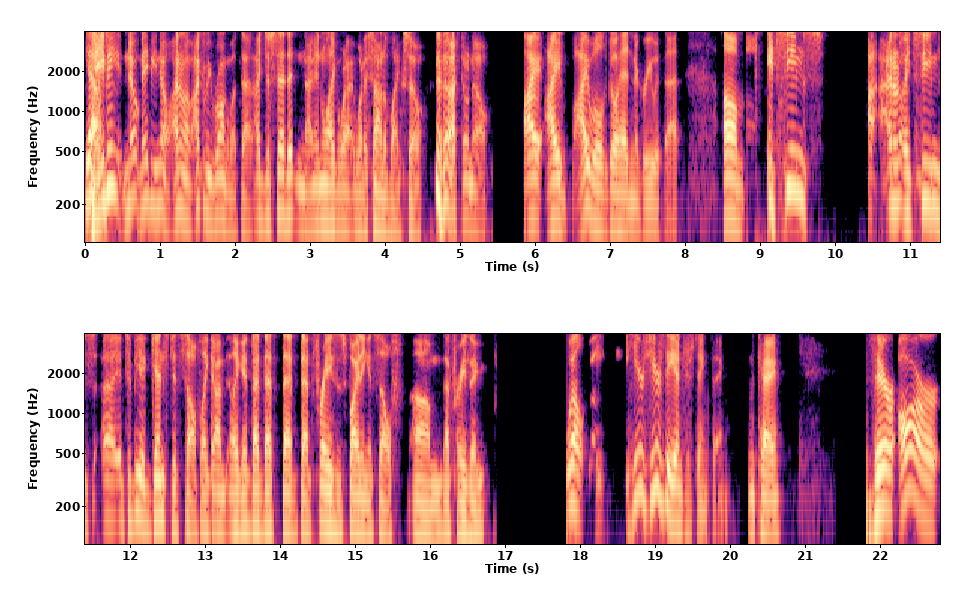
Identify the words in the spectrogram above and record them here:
Yeah. Maybe no, maybe no. I don't know. I could be wrong about that. I just said it, and I didn't like what I, what I sounded like, so I don't know. I I I will go ahead and agree with that. Um It seems, I, I don't know. It seems uh, to be against itself. Like I'm like that that that that phrase is fighting itself. Um, that phrasing. well, here's here's the interesting thing, okay? There are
